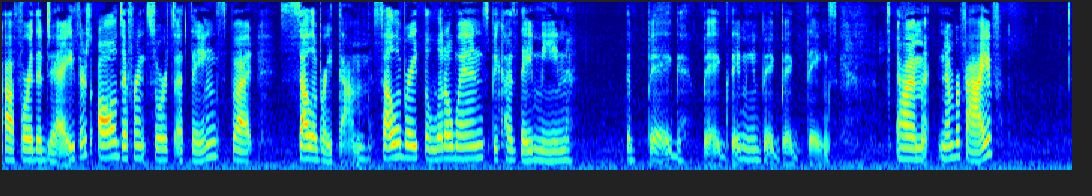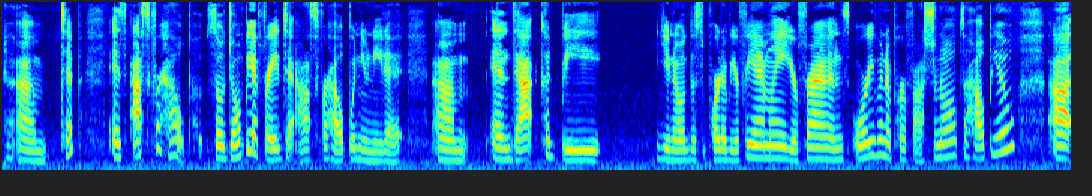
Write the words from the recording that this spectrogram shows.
uh, for the day. There's all different sorts of things, but celebrate them. Celebrate the little wins because they mean the big, big, they mean big, big things. Um, number five um, tip is ask for help. So don't be afraid to ask for help when you need it. Um, and that could be, you know, the support of your family, your friends, or even a professional to help you. Uh,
